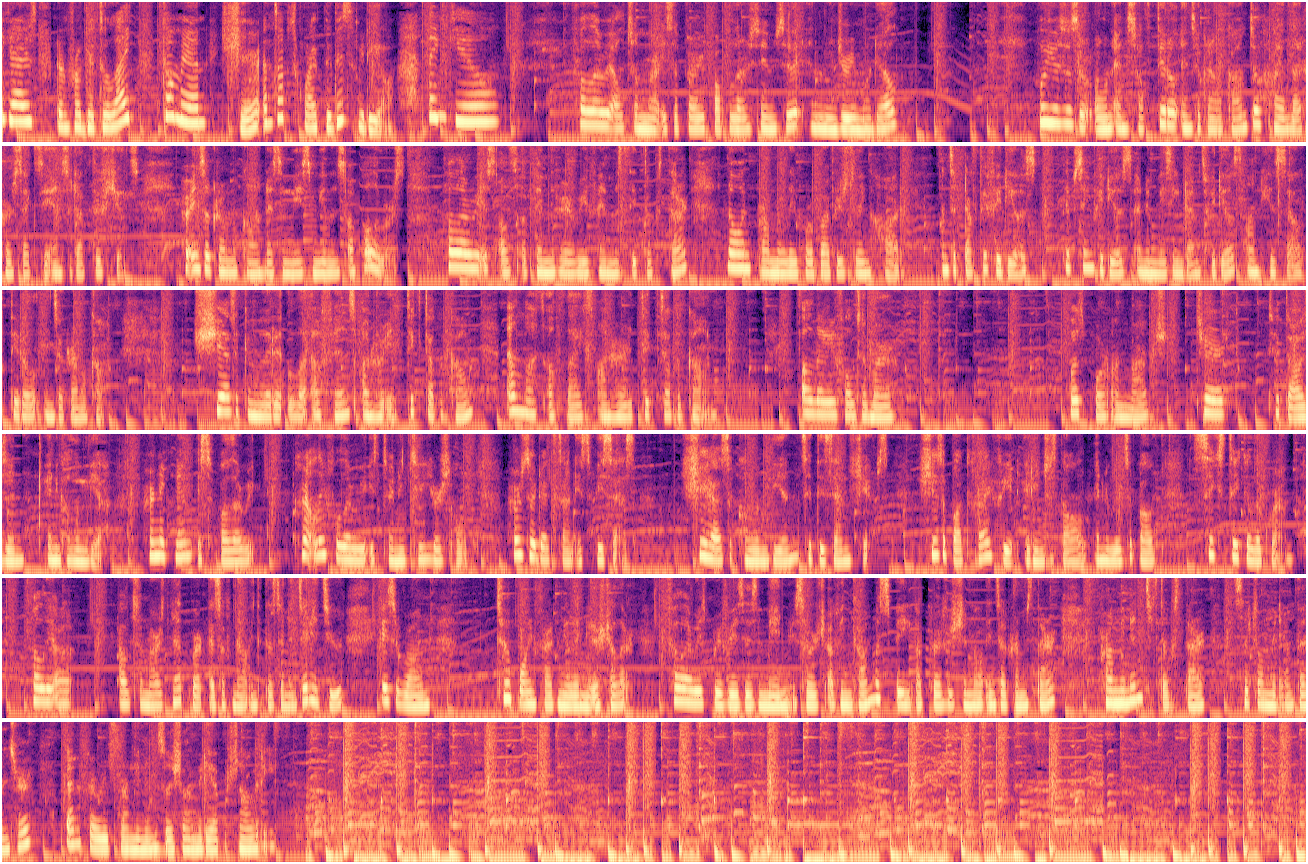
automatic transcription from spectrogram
Bye guys! Don't forget to like, comment, share, and subscribe to this video. Thank you! Valery Altamar is a very popular swimsuit and lingerie model who uses her own and self-titled Instagram account to highlight her sexy and seductive shoots. Her Instagram account has amazed millions of followers. Valery is also a very famous TikTok star, known primarily for publishing hot and seductive videos, lip sync videos, and amazing dance videos on his self-titled Instagram account. She has accumulated a lot of fans on her TikTok account and lots of likes on her TikTok account. Valery Altamar was born on March 3, 2000 in Colombia. Her nickname is Valery. Currently, Valery is 22 years old. Her zodiac sign is Pisces. She has a Colombian citizenship. She is about 5 feet 8 inches tall and weighs about 60 kilograms. Valery Altamar's net worth as of now in 2022 is around 2.5 million US dollar. Valery's previous main source of income was being a professional Instagram star, prominent TikTok star, social media influencer, and very prominent social media personality.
